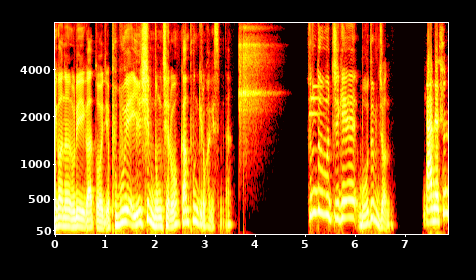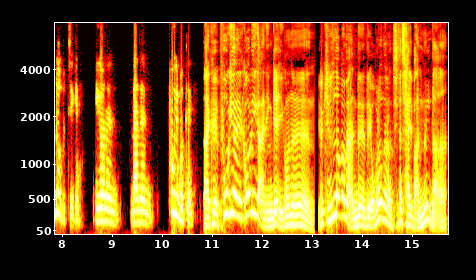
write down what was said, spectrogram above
이거는 우리가 또 이제 부부의 일심동체로 깐풍기로 가겠습니다 순두부찌개 모듬전 나는 순두부찌개. 이거는 나는 포기 못해. 아, 그 포기할 거리가 아닌 게 이거는 이렇게 흘러가면 안 되는데 여보랑 나랑 진짜 잘 맞는다.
